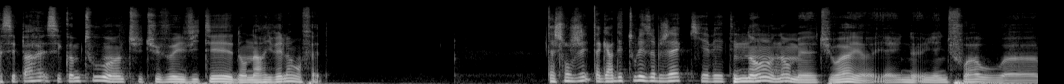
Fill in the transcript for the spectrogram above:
C'est pareil, c'est comme tout. Hein. Tu, tu, veux éviter d'en arriver là, en fait. T'as changé, t'as gardé tous les objets qui avaient été. Non, non, mais tu vois, il y, a une, y a une fois où euh,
